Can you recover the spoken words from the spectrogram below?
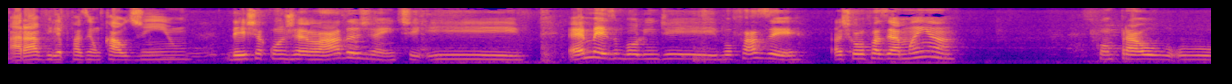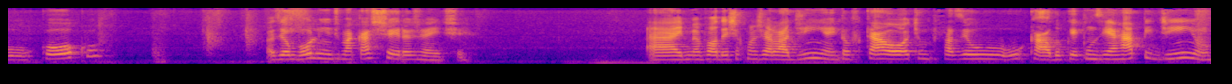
Maravilha pra fazer um caldinho. Deixa congelada, gente. E é mesmo bolinho de... Vou fazer. Acho que eu vou fazer amanhã. Comprar o, o coco. Fazer um bolinho de macaxeira, gente. Aí minha avó deixa congeladinha, então fica ótimo pra fazer o, o caldo, porque cozinha rapidinho.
